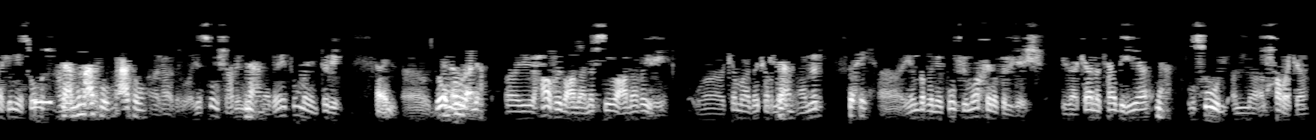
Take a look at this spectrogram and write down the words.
لكن يصوم نعم هم عفوا عفوا. هذا هو يصوم شهرين نعم. ثم ينتبه طيب. آه، نعم يحافظ على نفسه وعلى غيره وكما ذكر نعم. لهم عامر صحيح آه، ينبغي أن يكون في مؤخرة الجيش إذا كانت هذه هي نعم. وصول الحركة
